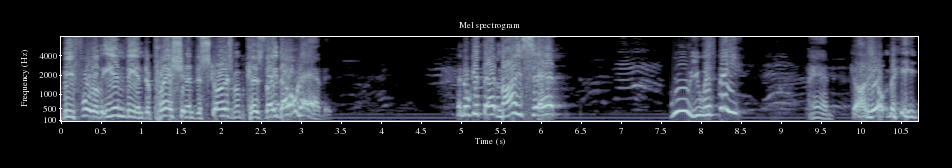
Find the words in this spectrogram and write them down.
be full of envy and depression and discouragement because they don't have it. And don't get that mindset. Woo, you with me? Man, God help me.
